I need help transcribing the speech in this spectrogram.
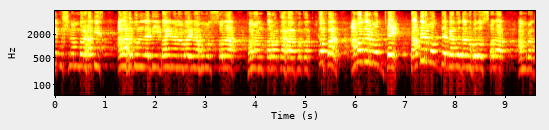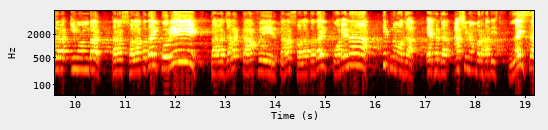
একুশ নম্বর হাদিস আমাদের মধ্যে, তাদের মধ্যে ব্যবধান হলো আমরা যারা ইমানদার, তারা সালাত আদায় করি। তারা যারা কাফের, তারা সালাত আদায় করে না। ইবনু মাজা 1080 নম্বর হাদিস, লাইসা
